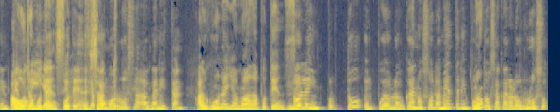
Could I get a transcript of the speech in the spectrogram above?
entre A otra comillas, potencia, exacto. como Rusia, Afganistán. Alguna llamada potencia. No le importó el pueblo afgano, solamente le importó ¿No? sacar a los rusos.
